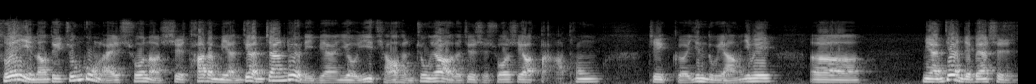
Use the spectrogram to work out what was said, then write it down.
所以呢，对中共来说呢，是它的缅甸战略里边有一条很重要的，就是说是要打通这个印度洋，因为呃，缅甸这边是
